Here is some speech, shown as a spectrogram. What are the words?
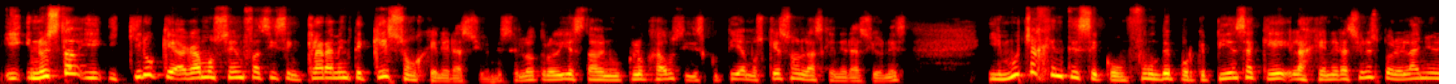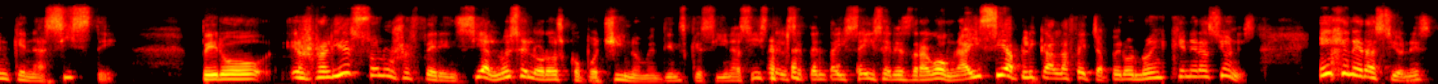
Y, no está, y, quiero que hagamos énfasis en claramente qué son generaciones. El otro día estaba en un clubhouse y discutíamos qué son las generaciones. Y mucha gente se confunde porque piensa que la generación es por el año en que naciste. Pero en realidad es solo referencial, no es el horóscopo chino, ¿me entiendes? Que si naciste el 76 eres dragón. Ahí sí aplica la fecha, pero no en generaciones. En generaciones,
